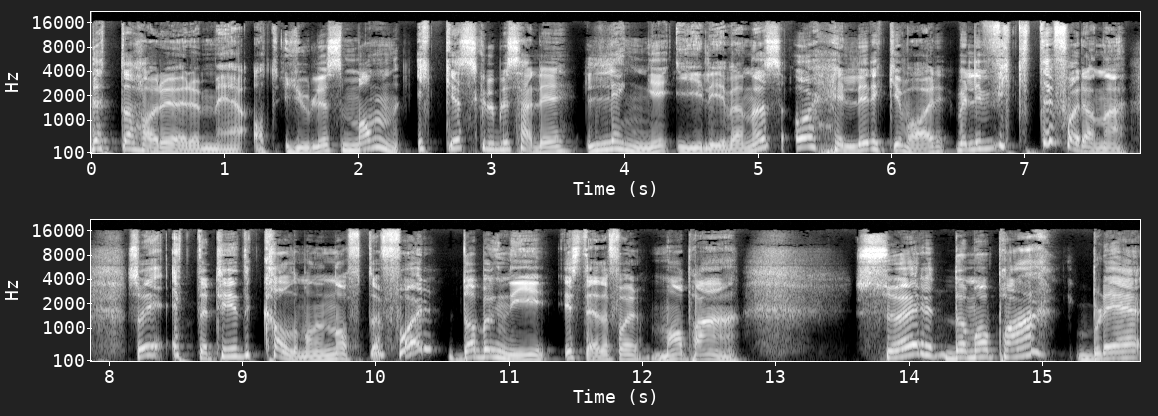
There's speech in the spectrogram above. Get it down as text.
Dette har å gjøre med at Julies mann ikke skulle bli særlig lenge i livet hennes, og heller ikke var veldig viktig for henne, så i ettertid kaller man henne ofte for Daubigny i stedet for Maupin. Sør de Maupin ble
